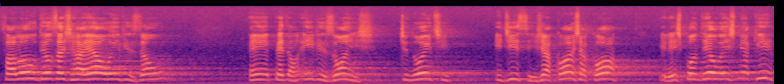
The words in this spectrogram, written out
Falou Deus a Israel em visão, em, perdão, em visões de noite e disse: Jacó, Jacó. Ele respondeu: Eis-me aqui.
